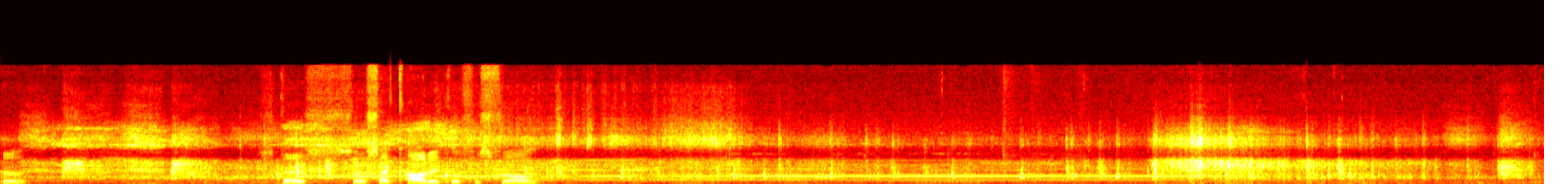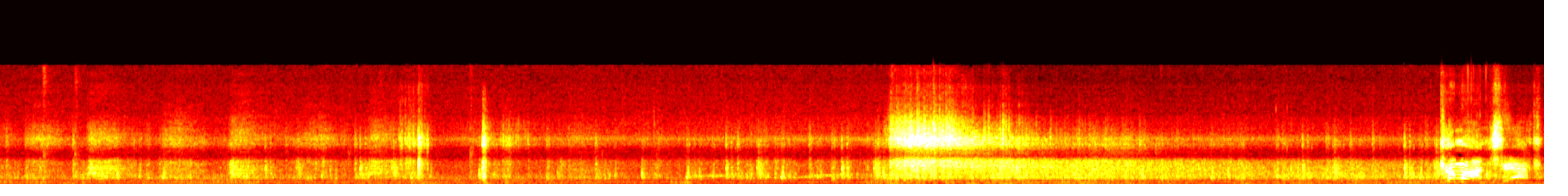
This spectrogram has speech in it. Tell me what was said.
the? This guy's so psychotic with his film. Come on, Jack.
